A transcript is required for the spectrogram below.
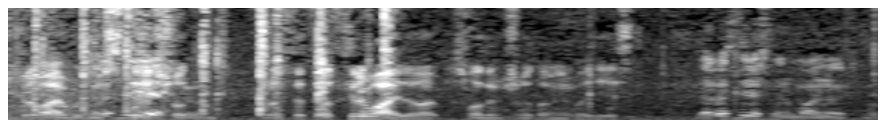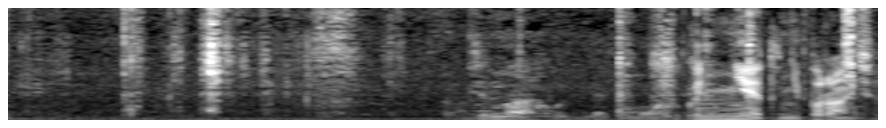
Открывай, будем смотреть, что там. Просто ты открывай, давай посмотрим, что там и подействует. Да разрежь нормально. Иди нахуй, блядь, мой. Только не, это не пораньше.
